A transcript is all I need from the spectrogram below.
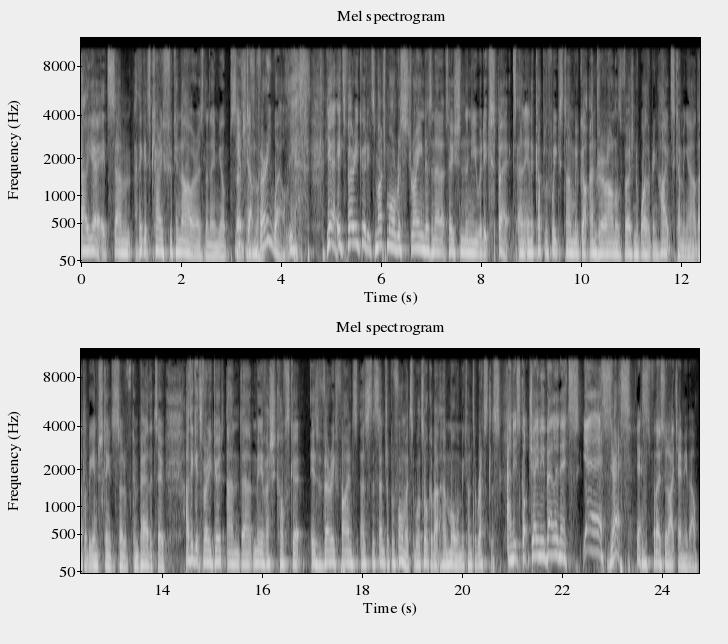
Uh, yeah, it's um, I think it's Cary Fukunaga is the name you're searching You've done for. very well. Yes. Yeah, it's very good. It's much more restrained as an adaptation than you would expect. And in a couple of weeks' time, we've got Andrea Arnold's version of Wuthering Heights coming out. That'll be interesting to sort of compare the two. I think it's very good, and uh, Mia Wasikowska is very fine as the central performance. We'll talk about her more when we come to Restless. And it's got Jamie Bell in it. Yes. Yes. Yes, for those who like Jamie Bell.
